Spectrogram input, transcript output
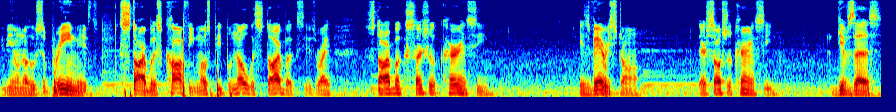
if you don't know who supreme is starbucks coffee. Most people know what starbucks is right? Starbucks social currency is very strong. Their social currency gives us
